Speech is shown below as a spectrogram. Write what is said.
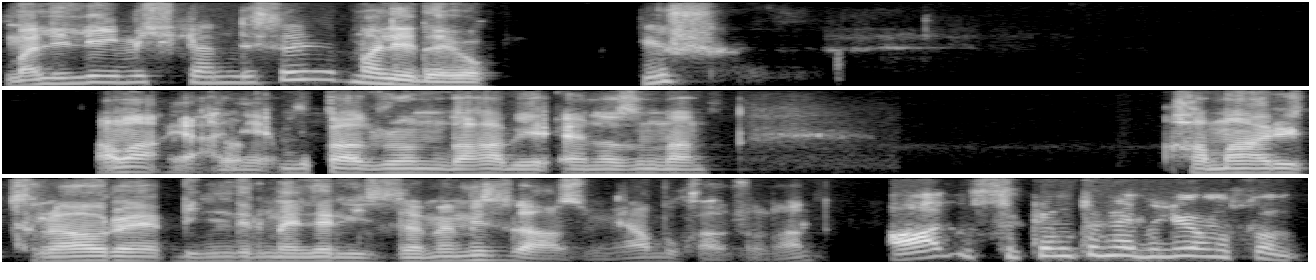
Maliliymiş kendisi. Mali'de yokmuş. Ama yani bu kadronun daha bir en azından Hamari Traore bindirmeleri izlememiz lazım ya bu kadrodan. Abi sıkıntı ne biliyor musun?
